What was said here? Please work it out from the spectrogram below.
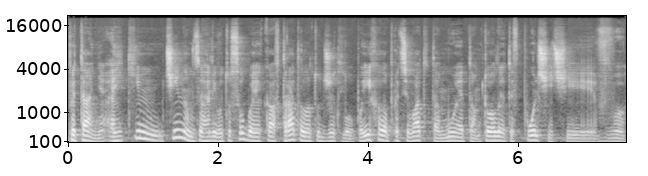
питання: а яким чином взагалі от особа, яка втратила тут житло, поїхала працювати там, моє там туалети в Польщі чи в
